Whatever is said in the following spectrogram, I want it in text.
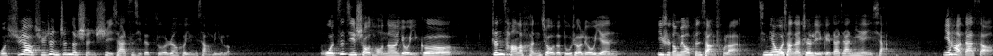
我需要去认真的审视一下自己的责任和影响力了。我自己手头呢有一个珍藏了很久的读者留言，一直都没有分享出来。今天我想在这里给大家念一下：你好，大嫂，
